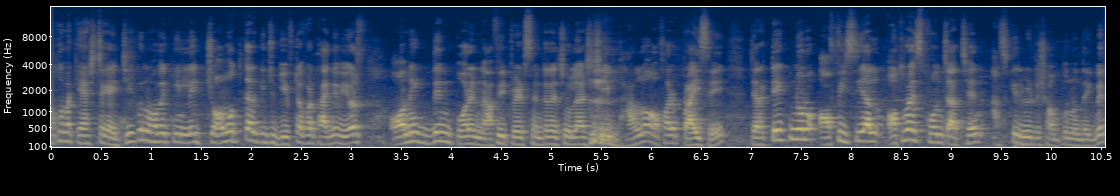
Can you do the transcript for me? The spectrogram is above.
অথবা ক্যাশ টাকায় যে কোনো ভাবে কিনলে চমৎকার কিছু গিফট অফার থাকবে ভিউয়ার্স অনেকদিন পরে নাফি ট্রেড সেন্টারে চলে আসছি। ভালো অফার প্রাইসে যারা টেকনোর অফিসিয়াল অথরাইজ ফোন চাচ্ছেন আজকের ভিডিওটি সম্পূর্ণ দেখবেন।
